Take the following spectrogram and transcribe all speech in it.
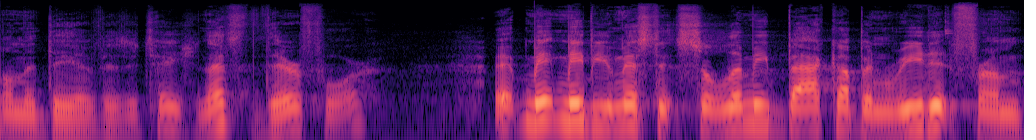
on the day of visitation. That's therefore. Uh, maybe you missed it, so let me back up and read it from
